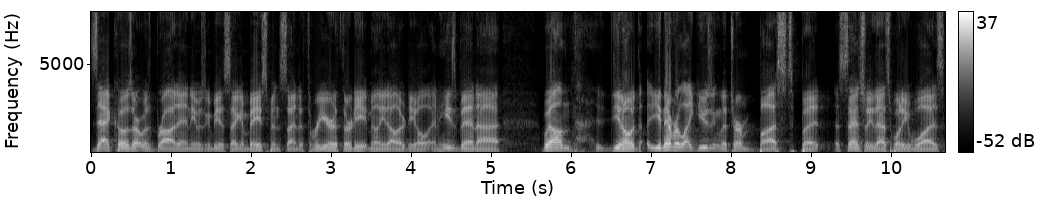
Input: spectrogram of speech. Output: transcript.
Zach Cozart was brought in, he was going to be a second baseman, signed a three-year, thirty-eight million dollar deal, and he's been. Uh, well, you know, you never like using the term bust, but essentially that's what he was.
